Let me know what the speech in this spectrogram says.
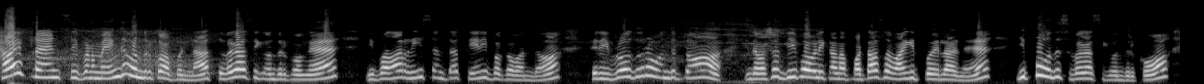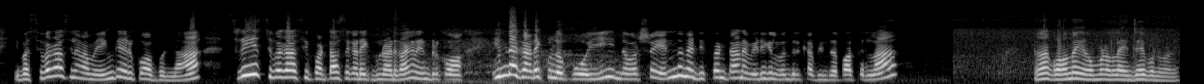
ஹாய் ஃப்ரெண்ட்ஸ் இப்போ நம்ம எங்கே வந்திருக்கோம் அப்படின்னா சிவகாசிக்கு வந்திருக்கோங்க. இப்போ தான் ரீசெண்டாக தேனி பக்கம் வந்தோம். சரி இவ்வளோ தூரம் வந்துட்டோம். இந்த வருஷம் தீபாவளிக்கான பட்டாசை வாங்கிட்டு போயிடலான்னு இப்போ வந்து சிவகாசிக்கு வந்திருக்கோம். இப்போ சிவகாசியில் நம்ம எங்கே இருக்கோம் அப்படின்னா ஸ்ரீ சிவகாசி பட்டாசு கடைக்கு முன்னாடி தாங்க நின்றுருக்கோம். இந்த கடைக்குள்ளே போய் இந்த வருஷம் என்னென்ன டிஃப்ரெண்ட்டான வெடிகள் வந்திருக்கு அப்படின்றத பார்த்துடலாம் ஏன்னா குழந்தைங்க ரொம்ப நல்லா என்ஜாய் பண்ணுவாங்க.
